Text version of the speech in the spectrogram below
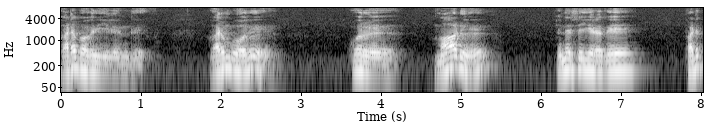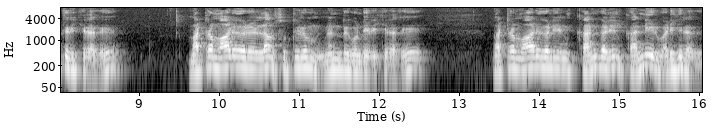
வடபகுதியிலிருந்து வரும்போது ஒரு மாடு என்ன செய்கிறது? படுத்திருக்கிறது. மற்ற மாடுகளெல்லாம் சுற்றிலும் நின்று கொண்டிருக்கிறது. மற்ற மாடுகளின் கண்களில் கண்ணீர் வடிகிறது.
